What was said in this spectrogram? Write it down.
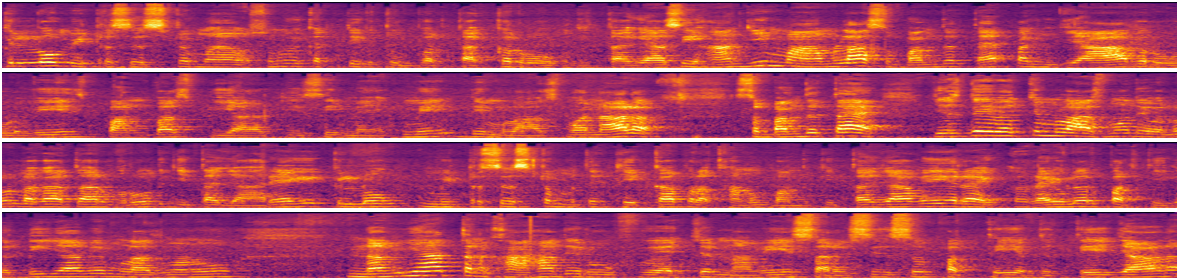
ਕਿਲੋਮੀਟਰ ਸਿਸਟਮ ਹੈ ਉਸ ਨੂੰ 31 ਅਕਤੂਬਰ ਤੱਕ ਰੋਕ ਦਿੱਤਾ ਗਿਆ ਸੀ। ਹਾਂਜੀ, ਮਾਮਲਾ ਸੰਬੰਧਿਤ ਹੈ ਪੰਜਾਬ ਰੋਡਵੇਜ਼ ਪਨਬਸ ਪੀਆਰਟੀਸੀ ਮਹਿਕਮੇ ਦੇ ਮੁਲਾਜ਼ਮਾਂ ਨਾਲ। ਸੰਬੰਧਿਤ ਹੈ, ਜਿਸ ਦੇ ਵਿੱਚ ਮੁਲਾਜ਼ਮਾਂ ਦੇ ਵੱਲੋਂ ਲਗਾਤਾਰ ਵਿਰੋਧ ਕੀਤਾ ਜਾ ਰਿਹਾ ਹੈ ਕਿ ਕਿਲੋਮੀਟਰ ਸਿਸਟਮ ਅਤੇ ਠੇਕਾ ਪ੍ਰਥਾ ਨੂੰ ਬੰਦ ਕੀਤਾ ਜਾਵੇ, ਰੈ- ਰੈਗੂਲਰ ਭਰਤੀ ਕੱਢੀ ਜਾਵੇ। ਮੁਲਾਜ਼ਮਾਂ ਨੂੰ ਨਵੀਆਂ ਤਨਖਾਹਾਂ ਦੇ ਰੂਪ ਵਿੱਚ ਨਵੇਂ ਸਰਵਿਸਿਜ਼ ਭੱਤੇ ਦਿੱਤੇ ਜਾਣ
